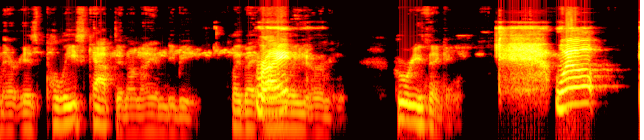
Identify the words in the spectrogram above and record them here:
there is police captain on IMDb, played by Right. Emily Irving. Who are you thinking? Well,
